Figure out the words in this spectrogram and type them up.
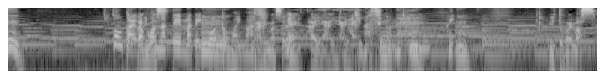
うん。今回はこんなテーマでいこうと思います、ありますね。はいはいはいはい。ありますよね、うんはいうん。いいと思います。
